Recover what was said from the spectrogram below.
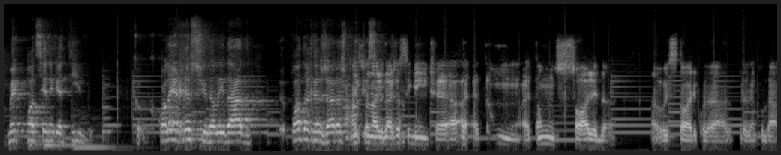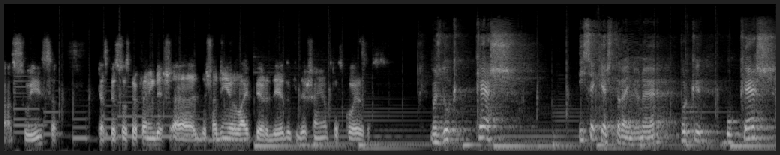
Como é que pode ser negativo? Qual é a racionalidade? Pode arranjar as A racionalidade é a seguinte: é, é, é, tão, é tão sólida o histórico, da, por exemplo, da Suíça, que as pessoas preferem deixar, eh, deixar dinheiro lá e perder do que deixar em outras coisas. Mas do que cash, isso é que é estranho, não é? Porque o cash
